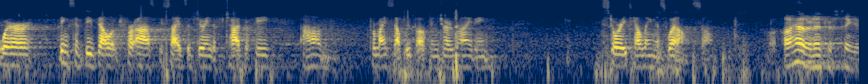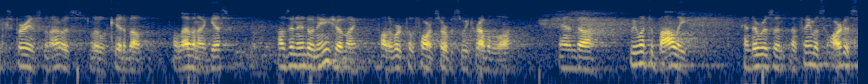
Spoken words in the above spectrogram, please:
where things have developed for us besides of doing the photography. Um, for myself, we both enjoy writing, storytelling as well. So. I had an interesting experience when I was a little kid, about 11, I guess. I was in Indonesia. My father worked for the Foreign Service, so we traveled a lot. And uh, we went to Bali, and there was a, a famous artist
